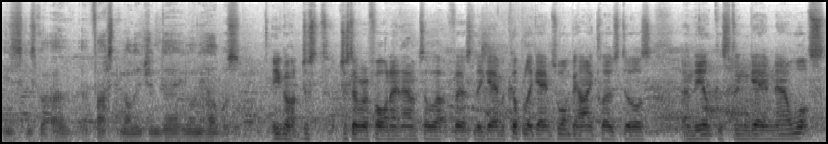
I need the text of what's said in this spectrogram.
he's he's got a, a vast knowledge and uh, he'll only help us. You got just just over a fortnight now until that first league game. A couple of games, one behind closed doors, and the Ilkeston game now. What's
